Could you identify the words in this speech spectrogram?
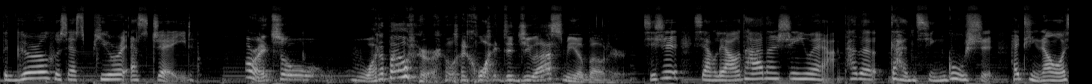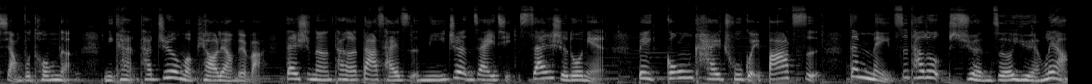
the girl who's as pure as jade. All right, so what about her? Like, why did you ask me about her? 其实想聊她呢，是因为啊，她的感情故事还挺让我想不通的。你看她这么漂亮，对吧？但是呢，她和大才子倪震在一起三十多年，被公开出轨八次，但每次她都选择原谅。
